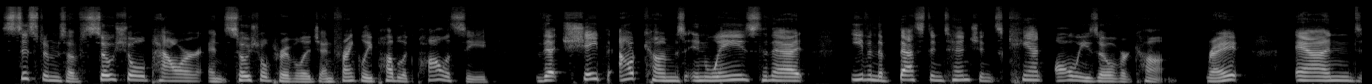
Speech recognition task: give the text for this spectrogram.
systems of social power and social privilege and frankly public policy that shape outcomes in ways that even the best intentions can't always overcome, right? And,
